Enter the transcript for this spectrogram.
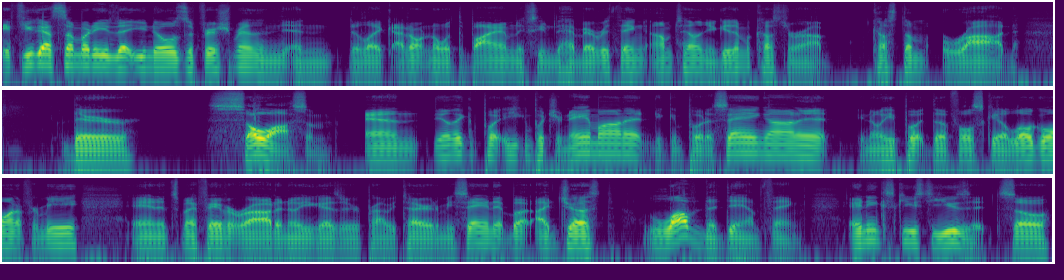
if you got somebody that you know is a fisherman and, and they're like, I don't know what to buy them, they seem to have everything. I'm telling you, get them a custom rod. Custom rod. They're so awesome. And you know they can put he can put your name on it, you can put a saying on it. You know, he put the full scale logo on it for me, and it's my favorite rod. I know you guys are probably tired of me saying it, but I just love the damn thing. Any excuse to use it. So,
